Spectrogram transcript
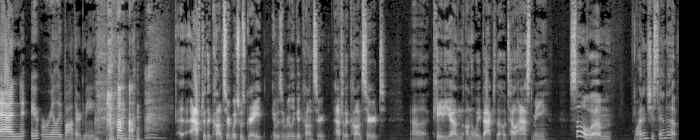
And it really bothered me. after the concert, which was great, it was a really good concert. After the concert, uh, Kattie on on the way back to the hotel asked me, "So, um, why didn't you stand up?"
